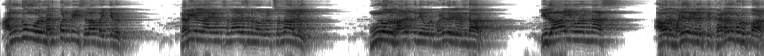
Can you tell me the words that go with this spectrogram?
அங்கும் ஒரு நற்பண்பை இஸ்லாம் வைக்கிறது. நபிகள் நாயகம் சல்லாஹம் அவர்கள் சொன்னார்கள் முன்னொரு காலத்திலே ஒரு மனிதர் இருந்தார். யுதாயினுன் நாஸ் அவர் மனிதர்களுக்கு கடன் கொடுப்பார்.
